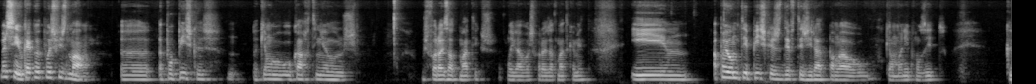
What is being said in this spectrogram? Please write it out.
Mas sim, o que é que eu depois fiz de mal? Uh, a pôr piscas. Aquele, o carro tinha os, os faróis automáticos. Ligava os faróis automaticamente. E. Ah, eu meti piscas, devo ter girado para lá o que é um manipulzito que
